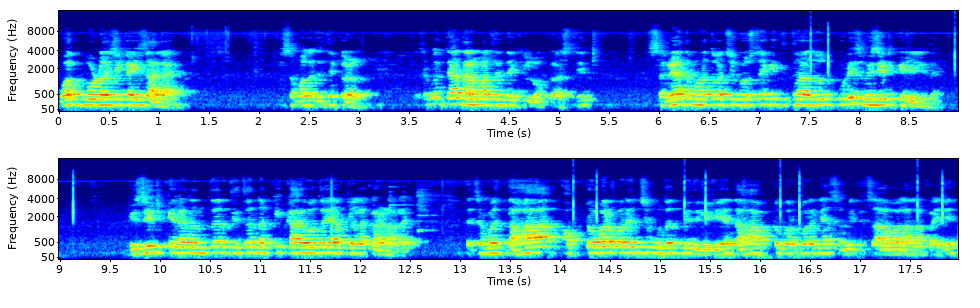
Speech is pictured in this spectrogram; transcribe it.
वक बोर्डाची काही जागा आहे. असं मला तिथे कळलं. त्याच्यामुळे त्या धर्मातले देखील लोक असतील. सगळ्यात महत्त्वाची गोष्ट आहे की तिथं अजून कुणीच व्हिजिट केलेली नाही. व्हिजिट केल्यानंतर तिथं नक्की काय होतं हे आपल्याला कळणार आहे. त्याच्यामुळे दहा ऑक्टोबरपर्यंतची मुदत मी दिलेली आहे. दहा ऑक्टोबरपर्यंत या समितीचा अहवाल आला पाहिजे.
